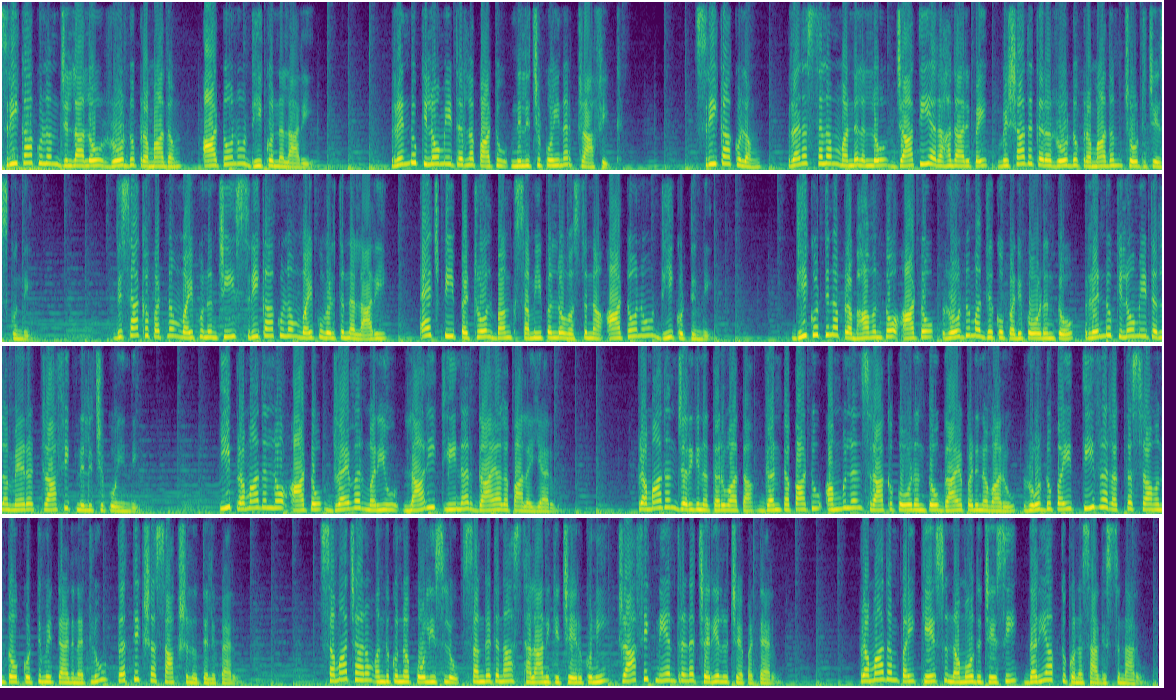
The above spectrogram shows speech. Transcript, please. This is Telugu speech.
శ్రీకాకుళం జిల్లాలో రోడ్డు ప్రమాదం ఆటోను ఢీకొన్న లారీ. రెండు కిలోమీటర్ల పాటు నిలిచిపోయిన ట్రాఫిక్. శ్రీకాకుళం రణస్థలం మండలంలో జాతీయ రహదారిపై విషాదకర రోడ్డు ప్రమాదం చోటు చేసుకుంది. విశాఖపట్నం వైపు నుంచి శ్రీకాకుళం వైపు వెళ్తున్న లారీ హెచ్పి పెట్రోల్ బంక్ సమీపంలో వస్తున్న ఆటోను ఢీకొట్టింది. ఢీకొట్టిన ప్రభావంతో ఆటో రోడ్డు మధ్యకు పడిపోవడంతో రెండు కిలోమీటర్ల మేర ట్రాఫిక్ నిలిచిపోయింది. ఈ ప్రమాదంలో ఆటో డ్రైవర్ మరియు లారీ క్లీనర్ గాయాల పాలయ్యారు. ప్రమాదం జరిగిన తరువాత గంటపాటు అంబులెన్స్ రాకపోవడంతో గాయపడిన వారు రోడ్డుపై తీవ్ర రక్తస్రావంతో కొట్టిమిట్టాడినట్లు ప్రత్యక్ష సాక్షులు తెలిపారు. సమాచారం అందుకున్న పోలీసులు సంఘటనా స్థలానికి చేరుకుని ట్రాఫిక్ నియంత్రణ చర్యలు చేపట్టారు. ప్రమాదంపై కేసు నమోదు చేసి దర్యాప్తు కొనసాగిస్తున్నారు.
